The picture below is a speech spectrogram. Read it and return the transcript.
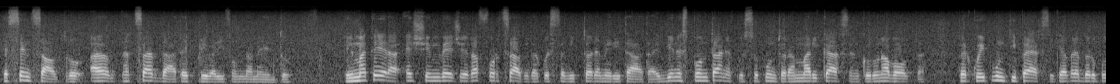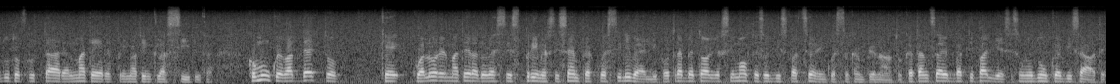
è senz'altro azzardata e priva di fondamento. Il Matera esce invece rafforzato da questa vittoria meritata e viene spontaneo a questo punto rammaricarsi ancora una volta per quei punti persi che avrebbero potuto fruttare al Matera il primato in classifica. Comunque va detto che qualora il Matera dovesse esprimersi sempre a questi livelli potrebbe togliersi molte soddisfazioni in questo campionato. Catanzaro e Battipagliesi sono dunque avvisate.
